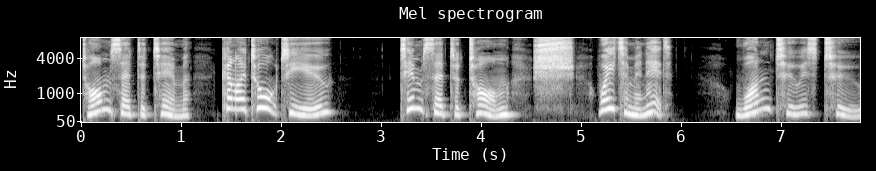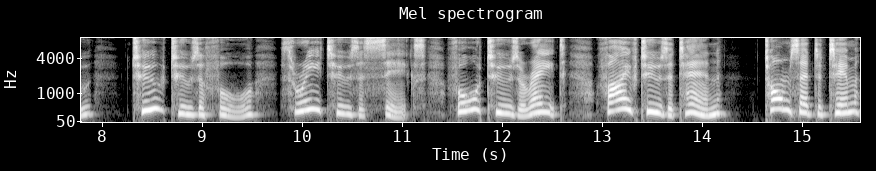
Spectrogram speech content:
Tom said to Tim, Can I talk to you? Tim said to Tom, Shh, wait a minute. One two is two, two twos are four, three twos are six, four twos are eight, five twos are ten. Tom said to Tim,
